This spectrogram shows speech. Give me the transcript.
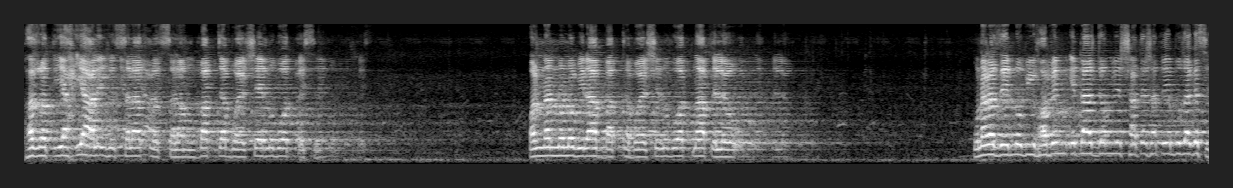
হজরত ইয়াহইয়া আলাইহিস সালাতু ওয়াস সালাম বাচ্চা বয়সে নবুয়ত পাইছেন। অন্যান্য নবীরা বাচ্চা বয়সে নবুয়ত না পেলেও ওনারা যে নবী হবেন, এটা জন্মের সাথে সাথে বোঝা গেছে।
